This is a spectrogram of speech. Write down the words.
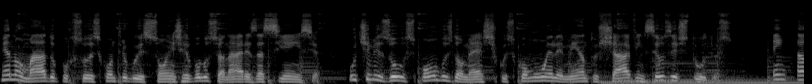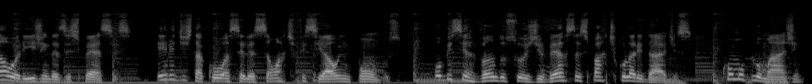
renomado por suas contribuições revolucionárias à ciência, utilizou os pombos domésticos como um elemento-chave em seus estudos. Em A Origem das Espécies, ele destacou a seleção artificial em pombos, observando suas diversas particularidades, como plumagem,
